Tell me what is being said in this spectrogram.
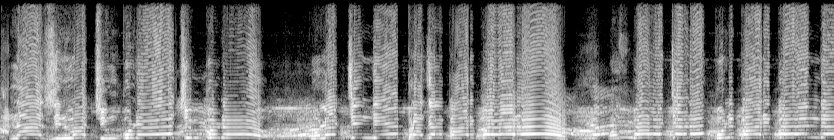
అన్న సినిమా చింపుడే చింపుడు పులొచ్చింది ప్రజలు పారిపోయారు పుష్ప వచ్చాడు పులి పారిపోయింది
